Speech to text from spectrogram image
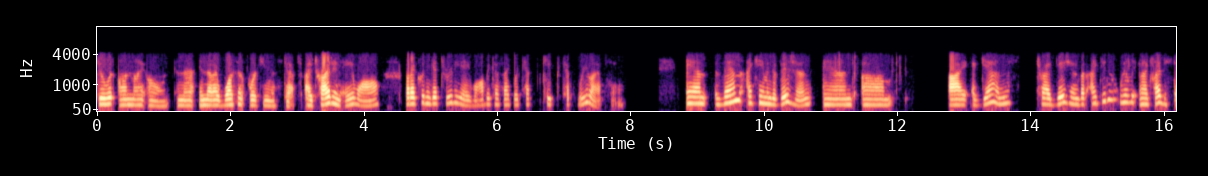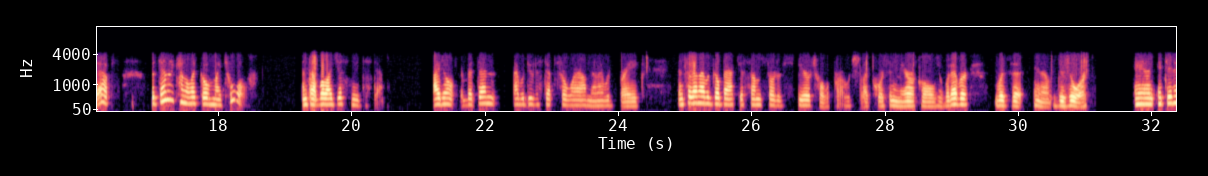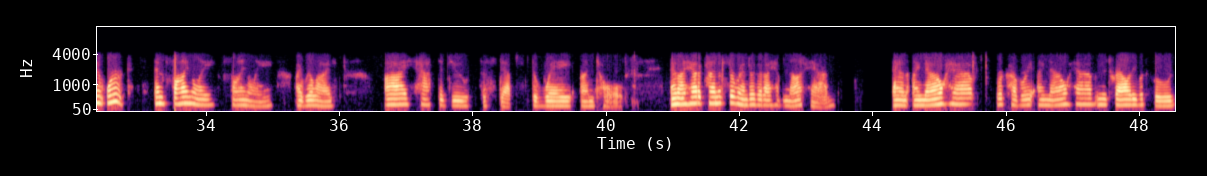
do it on my own and that in that I wasn't working the steps. I tried an AWOL, but I couldn't get through the AWOL because I would kept keep kept relapsing. And then I came into vision and um I again tried vision, but I didn't really and I tried the steps, but then I kind of let go of my tools and thought, well, I just need the steps. I don't but then I would do the steps for a while and then I would break. And so then I would go back to some sort of spiritual approach, like Course in Miracles or whatever was the you know du jour, and it didn't work. And finally, finally, I realized I have to do the steps the way I'm told. And I had a kind of surrender that I have not had. And I now have recovery. I now have neutrality with food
